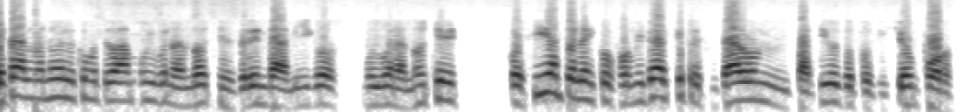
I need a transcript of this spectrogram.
¿Qué tal, Manuel? ¿Cómo te va? Muy buenas noches, Brenda, amigos. Muy buenas noches. Pues sí, ante la inconformidad que presentaron partidos de oposición por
